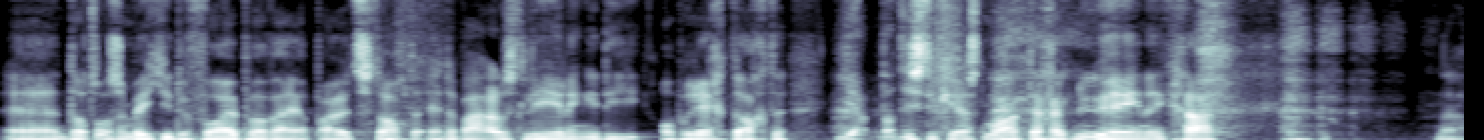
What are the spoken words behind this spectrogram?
En dat was een beetje de vibe waar wij op uitstapten. En er waren dus leerlingen die oprecht dachten... ja, dat is de kerstmarkt, daar ga ik nu heen. En ik ga... Nou,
